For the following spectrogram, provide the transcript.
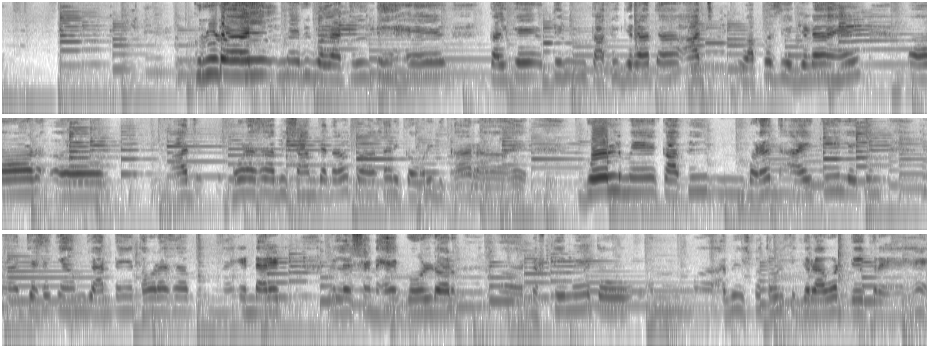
क्रूड ऑयल में भी वॉलेटिलिटी है। कल के दिन काफ़ी गिरा था, आज वापस ये गिरा है। और आज थोड़ा सा अभी शाम की तरफ़ थोड़ा सा रिकवरी दिखा रहा है। गोल्ड में काफ़ी बढ़त आई थी, लेकिन जैसे कि हम जानते हैं थोड़ा सा इनडायरेक्ट रिलेशन है गोल्ड और निफ्टी में तो हम अभी इसमें थोड़ी सी गिरावट देख रहे हैं।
